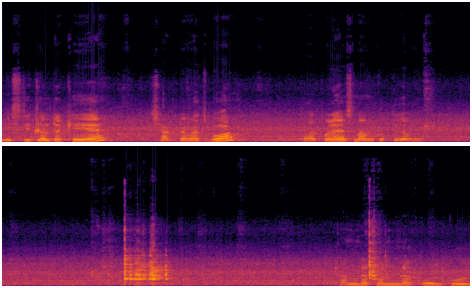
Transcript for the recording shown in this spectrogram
মিষ্টির জলটা খেয়ে শাকটা বাজবো তারপরে স্নান করতে যাব। ঠান্ডা ঠান্ডা, কুল কুল।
